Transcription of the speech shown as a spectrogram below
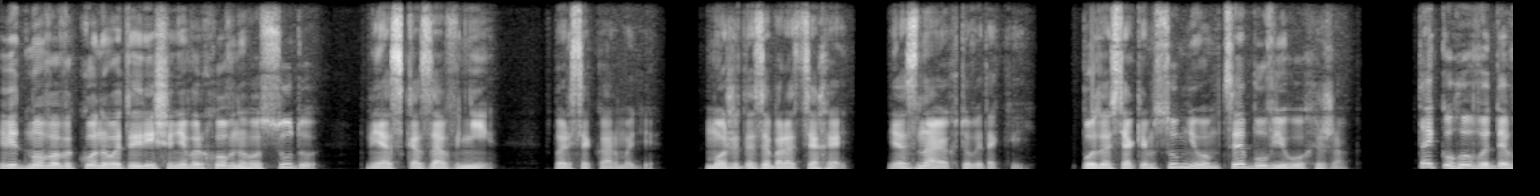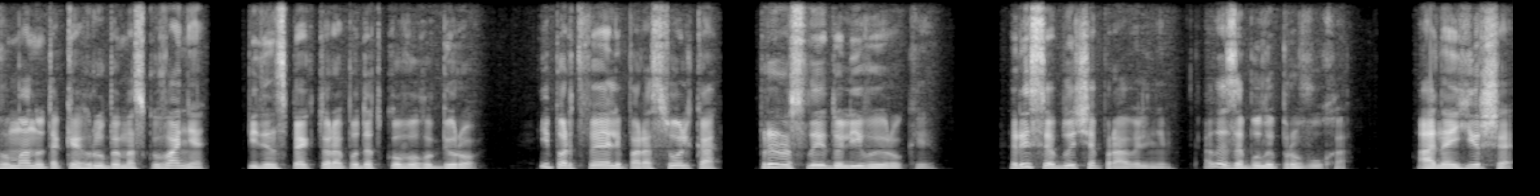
Відмова виконувати рішення Верховного суду. Я сказав ні, вперся Кармоді. Можете забиратися геть. Я знаю, хто ви такий. Поза всяким сумнівом, це був його хижак. Та й кого веде в оману таке грубе маскування під інспектора податкового бюро, і портфель, і парасолька приросли до лівої руки. Риси обличчя правильні, але забули про вуха. А найгірше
